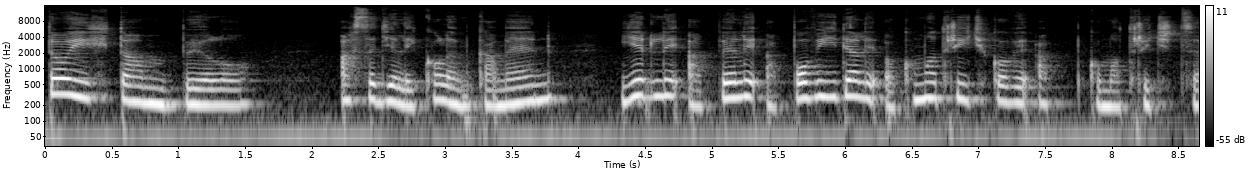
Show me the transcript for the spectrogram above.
To jich tam bylo. A seděli kolem kamen, jedli a pili a povídali o komotříčkovi a komotřičce.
